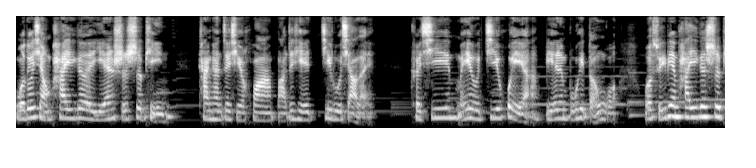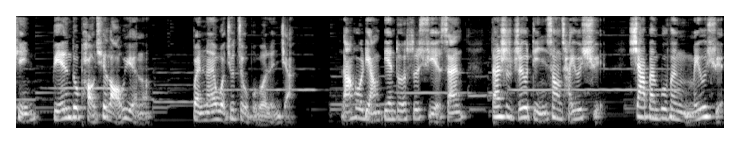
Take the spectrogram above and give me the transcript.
我都想拍一个延时视频，看看这些花，把这些记录下来。可惜没有机会呀，别人不会等我，我随便拍一个视频，别人都跑去老远了。本来我就走不过人家。然后两边都是雪山，但是只有顶上才有雪，下半部分没有雪。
